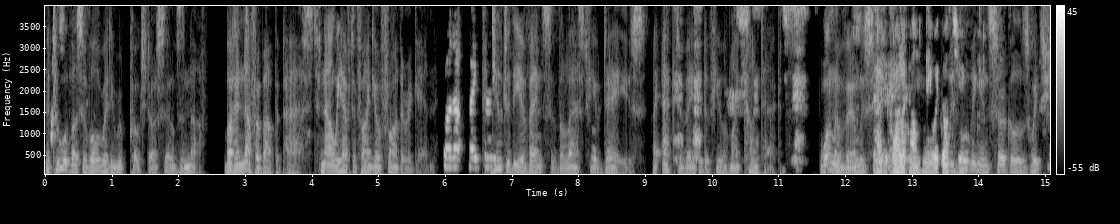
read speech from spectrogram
The two of us have already reproached ourselves enough. But enough about the past. Now we have to find your father again. Right up, face man. Due to the events of the last few days, I activated a few of my contacts. One of them is Coca-Cola Company, we got is you. moving in circles which,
